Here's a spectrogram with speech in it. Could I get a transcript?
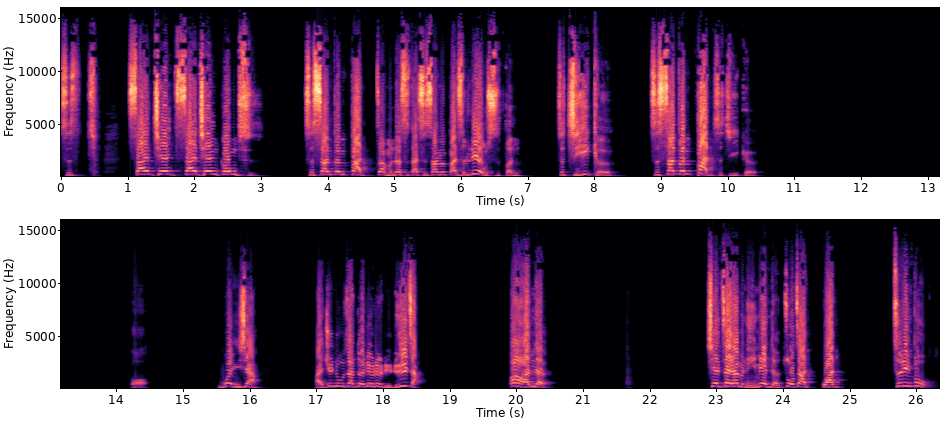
是三千三千公尺是三分半，在我们那时代是三分半是六十分，是及格，是三分半是及格。哦，问一下海军陆战队六六旅旅长，包含的现在他们里面的作战官、司令部，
